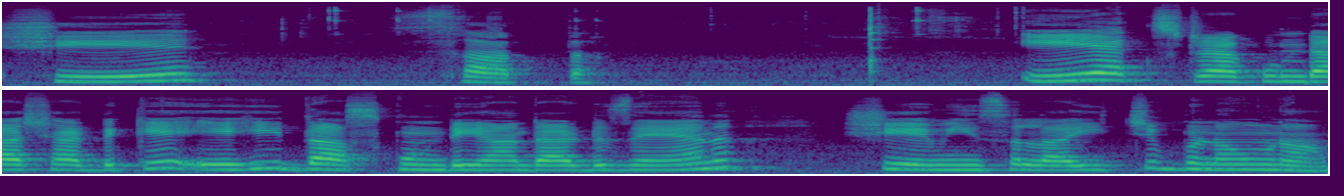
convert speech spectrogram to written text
6 7 ਇਹ ਐਕਸਟਰਾ ਕੁੰਡਾ ਛੱਡ ਕੇ ਇਹੀ 10 ਕੁੰਡਿਆਂ ਦਾ ਡਿਜ਼ਾਈਨ ਛੇਵੀਂ ਸਲਾਈ 'ਚ ਬਣਾਉਣਾ।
